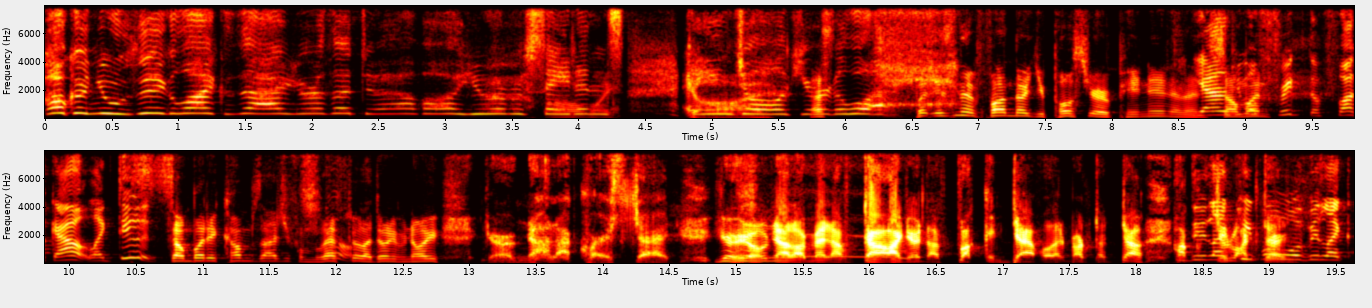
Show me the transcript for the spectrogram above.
"How can you think like that? You're the devil. Oh you're Satan's angel. Oh God. You're That's- But isn't it fun though? You post your opinion and then yeah." Someone freak the fuck out. Like, dude, somebody comes at you from left field. I don't even know you. You're not a Christian. You're not a man of God. You're the fucking devil. And blah, blah. How dude, like you like people that? will be like,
